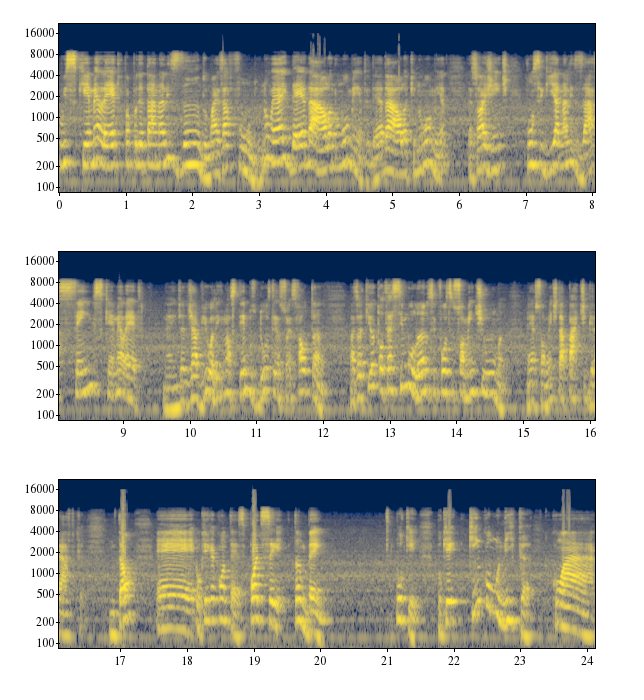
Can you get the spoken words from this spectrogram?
o esquema elétrico para poder estar tá analisando mais a fundo. Não é a ideia da aula no momento. A ideia da aula aqui no momento é só a gente conseguir analisar sem o esquema elétrico. Né? A gente já, viu ali que nós temos duas tensões faltando. Mas aqui eu estou até simulando se fosse somente uma, né? somente da parte gráfica. Então, é, o que, que acontece? Pode ser também. Por quê? Porque quem comunica com a,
